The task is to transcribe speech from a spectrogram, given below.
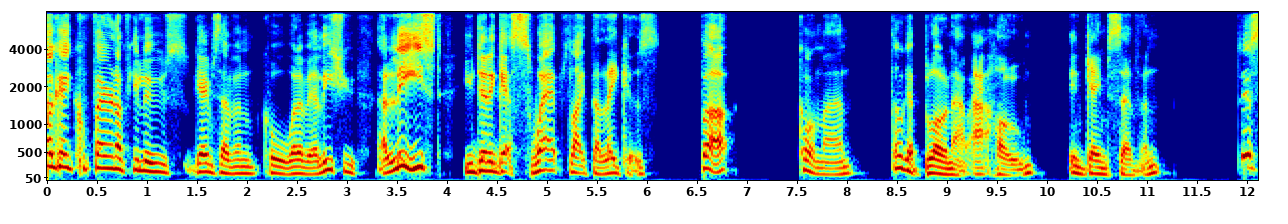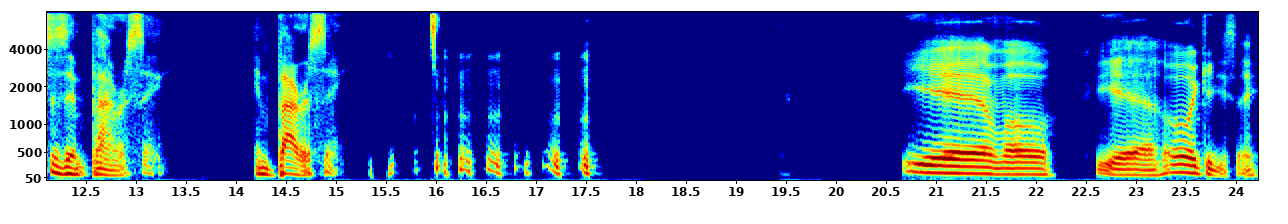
okay, fair enough. You lose game seven. Cool, whatever. At least you, at least you didn't get swept like the Lakers. But come on, man, don't get blown out at home in game seven. This is embarrassing. Embarrassing. yeah, Mo. Yeah. Oh, what can you say?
